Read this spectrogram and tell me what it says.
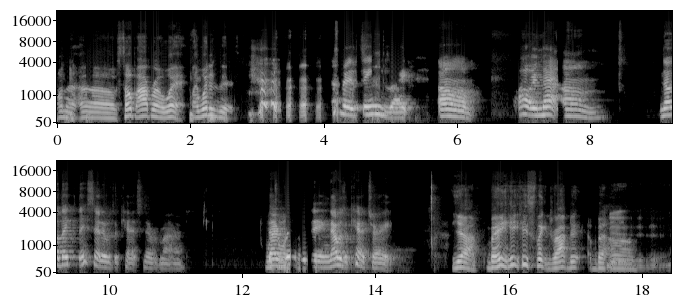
on a uh, soap opera or what? Like what is this? That's what it seems like. Um. Oh, and that um. No, they they said it was a catch. Never mind. Which that one? thing that was a catch, right? Yeah, but he he, he slick dropped it. But um, yeah.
